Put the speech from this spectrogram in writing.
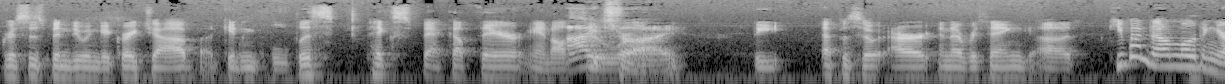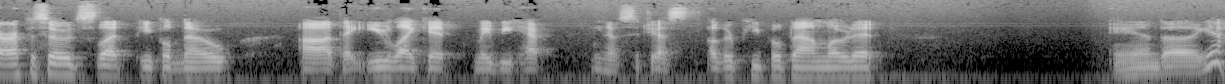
Chris has been doing a great job uh, getting the list picks back up there and also I uh, try. the episode art and everything. Uh, keep on downloading our episodes. Let people know uh, that you like it. Maybe have you know suggest other people download it. And uh, yeah,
